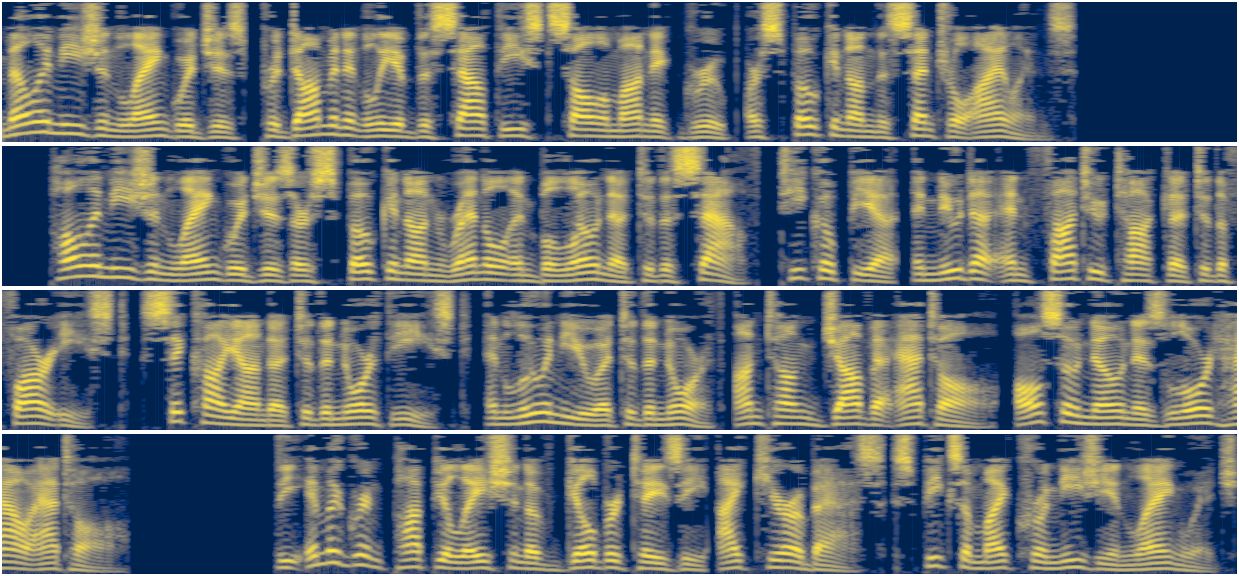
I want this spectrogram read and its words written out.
Melanesian languages predominantly of the Southeast Solomonic group are spoken on the Central Islands. Polynesian languages are spoken on Rennell and Bellona to the south, Tikopia, Anuta and Fatutaka to the far east, Sikaiana to the northeast, and Luaniua to the north Ontong Java Atoll, also known as Lord Howe Atoll. The immigrant population of Gilbertese speaks a Micronesian language.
